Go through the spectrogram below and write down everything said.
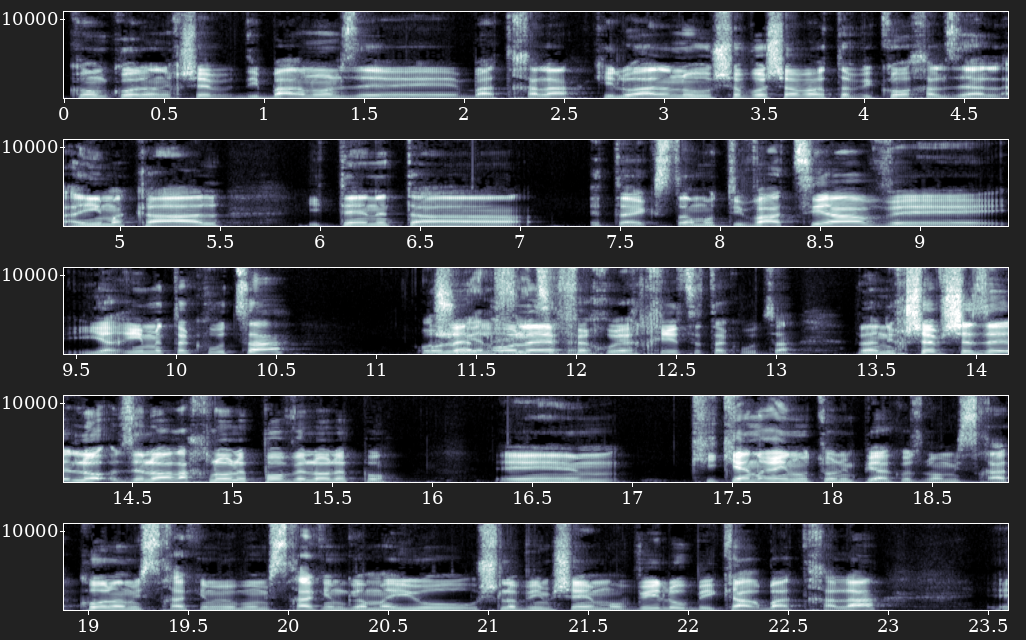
קודם כל אני חושב דיברנו על זה בהתחלה כאילו היה לנו שבוע שעבר את הוויכוח על זה על האם הקהל ייתן את, ה, את האקסטרה מוטיבציה וירים את הקבוצה או או. להפך הוא ילחיץ את הקבוצה ואני חושב שזה לא לא הלך לא לפה ולא לפה. אמ, כי כן ראינו את אולימפיאקוס במשחק כל המשחק הם היו במשחק הם גם היו שלבים שהם הובילו בעיקר בהתחלה. אמ,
